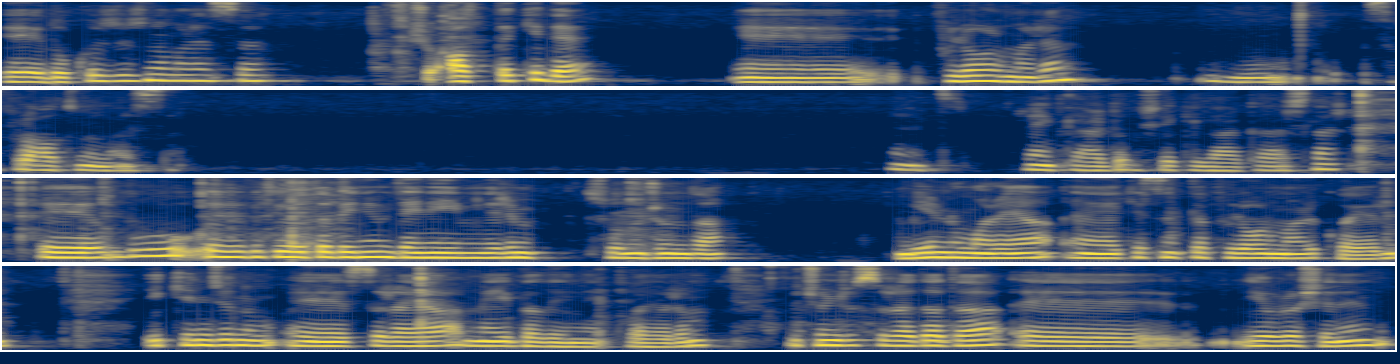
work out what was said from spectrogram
e, 900 numarası. Şu alttaki de e, Flormar'ın 06 numarası. Evet, renkler de bu şekilde arkadaşlar. Ee, bu e, videoda benim deneyimlerim sonucunda bir numaraya e, kesinlikle Flormar'ı koyarım. İkinci e, sıraya Maybelline'i koyarım. Üçüncü sırada da e, Yivroşe'nin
